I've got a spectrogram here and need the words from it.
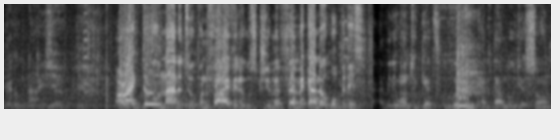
Recognize yeah, you. yeah. All right, though, 92.5 and it was Dream FM. Make I know who be this. I really want to get where you can download your song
